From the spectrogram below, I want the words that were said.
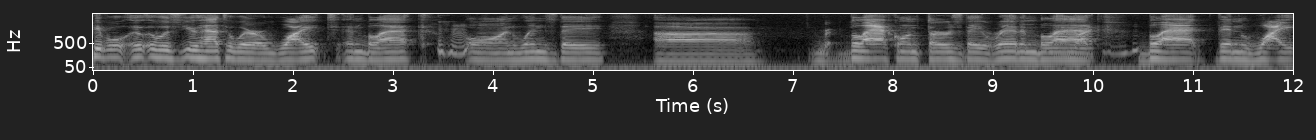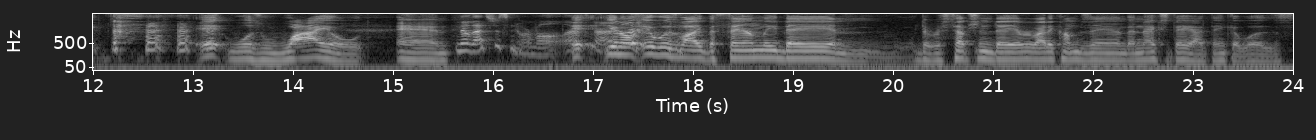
People, it, it was you had to wear white and black on Wednesday, uh, black on Thursday, red and black, black, then white. it was wild, and No, that's just normal. That's it, you know, it was like the family day and the reception day. Everybody comes in. The next day, I think it was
